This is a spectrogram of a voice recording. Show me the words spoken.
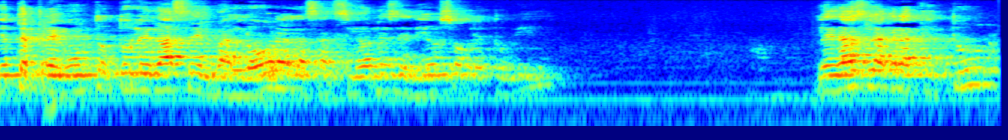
Yo te pregunto, ¿tú le das el valor a las acciones de Dios sobre tu vida? ¿Le das la gratitud?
